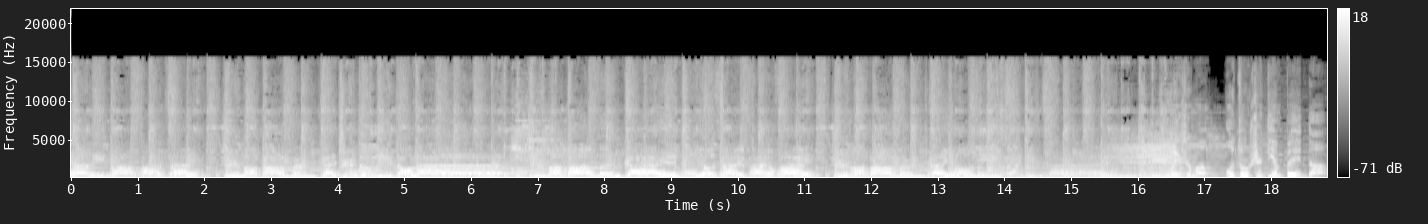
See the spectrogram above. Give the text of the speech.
阿里巴巴在，芝麻把门开，只等你到来。芝麻把门开，不要再徘徊。芝麻把门开，有你才。么我总是垫背的？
